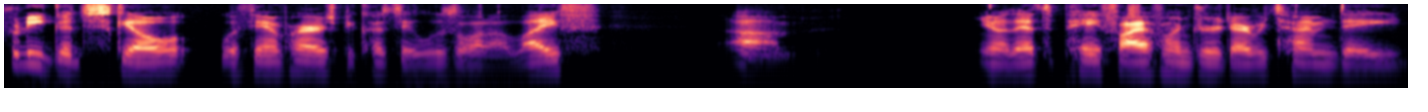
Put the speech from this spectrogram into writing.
pretty good skill with vampires because they lose a lot of life. Um, you know, they have to pay 500 every time they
